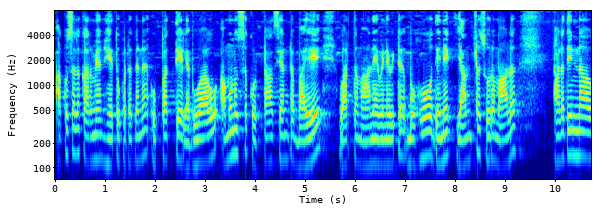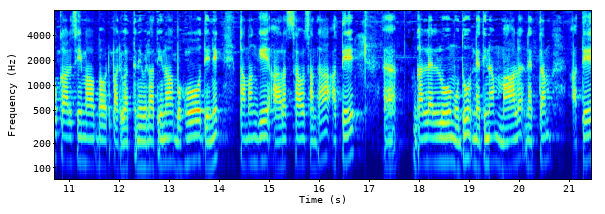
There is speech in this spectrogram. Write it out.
අකුසල කර්මයන් හේතු කොටගෙන උප්පත්තිය ලැබුවා වූ අමනුස්ස කොට්ටාසයන්ට බයේ වර්තමානයේ වෙන විට බොහෝ දෙනෙක් යන්ත්‍ර සුරමාල පළදින්නා වූ කාල සීමාවක් බවට පරිවර්තනය වෙලා තියෙනවා. බොහෝ දෙනෙක් තමන්ගේ ආරස්සාව සඳහා අතේ ගල් ඇල්ලූ මුදු නැතිනම් මාල නැත්තම් අතේ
